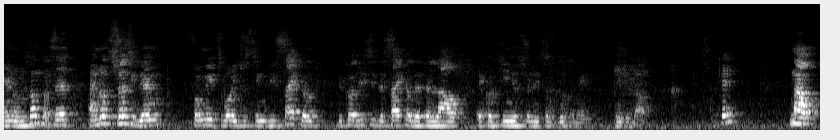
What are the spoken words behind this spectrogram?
and horizontal cells. I'm not stressing them. For me, it's more interesting this cycle because this is the cycle that allows a continuous release of glutamate in the dark. Okay? Now,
